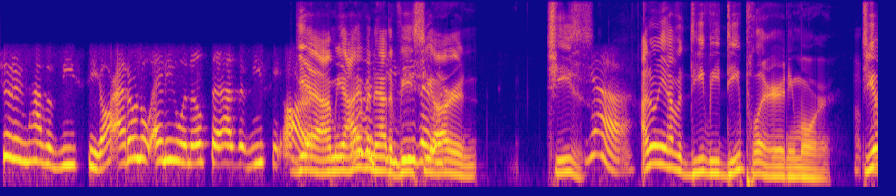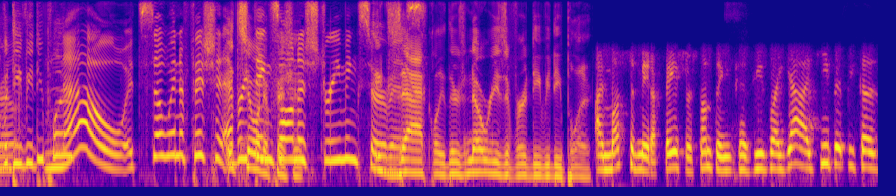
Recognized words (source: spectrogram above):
shouldn't have a VCR. I don't know anyone else that has a VCR. Yeah, I mean, I haven't had a TV that was- VCR in Jesus. Yeah. I don't even have a DVD player anymore. Do you have a DVD player? no, it's so inefficient. It's so Everything's on a inefficient. streaming service. Exactly. There's no reason for a DVD player. I must have made a face or something because he's like, yeah, I keep it because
